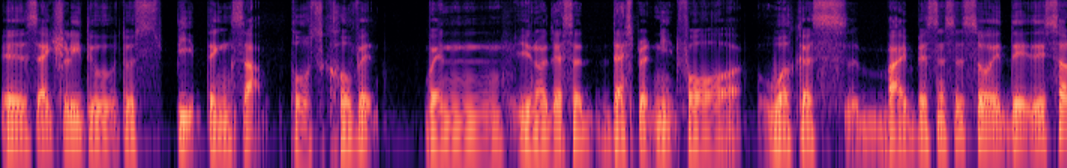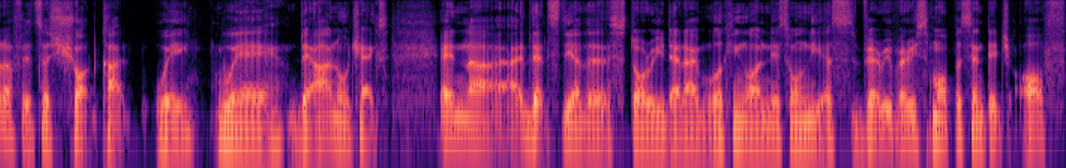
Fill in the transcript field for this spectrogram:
is actually to to speed things up post COVID when you know there's a desperate need for workers by businesses. So it, they sort of it's a shortcut way where there are no checks. And uh, that's the other story that I'm working on. It's only a very, very small percentage of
